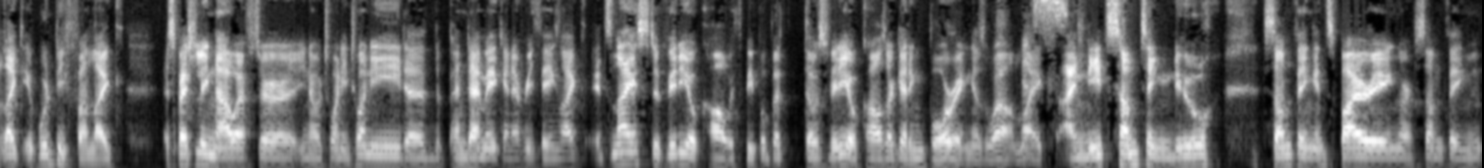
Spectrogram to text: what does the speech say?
like it would be fun like especially now after, you know, 2020, the the pandemic and everything, like it's nice to video call with people, but those video calls are getting boring as well. I'm like I need something new, something inspiring or something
